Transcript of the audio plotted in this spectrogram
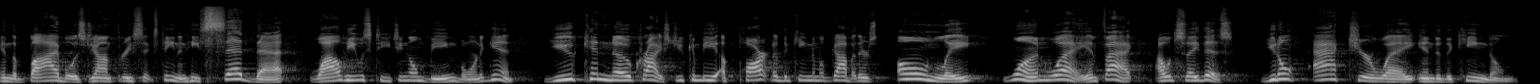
in the Bible is John 3:16, and he said that while he was teaching on being born again. You can know Christ. You can be a part of the kingdom of God, but there's only one way. In fact, I would say this, you don't act your way into the kingdom.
